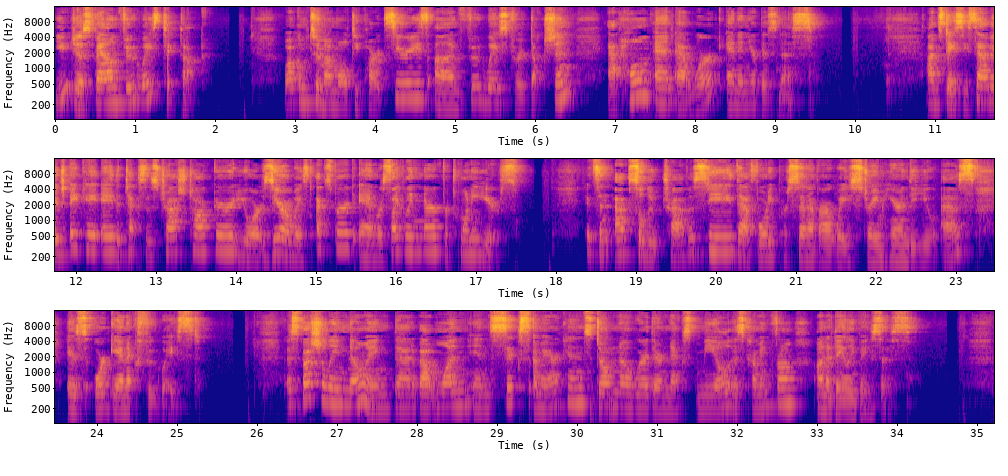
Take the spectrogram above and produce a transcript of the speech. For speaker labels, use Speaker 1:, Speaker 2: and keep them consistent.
Speaker 1: You just found Food Waste TikTok. Welcome to my multi part series on food waste reduction at home and at work and in your business. I'm Stacy Savage, aka the Texas Trash Talker, your zero waste expert and recycling nerd for 20 years. It's an absolute travesty that 40% of our waste stream here in the US is organic food waste especially knowing that about one in six Americans don't know where their next meal is coming from on a daily basis.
